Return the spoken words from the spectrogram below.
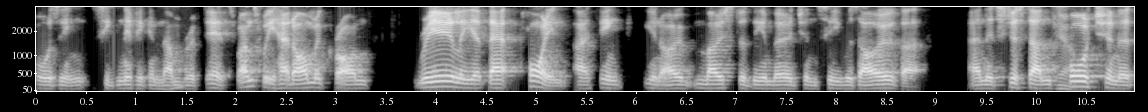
causing significant mm-hmm. number of deaths. Once we had Omicron, really at that point, I think, you know, most of the emergency was over. And it's just unfortunate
